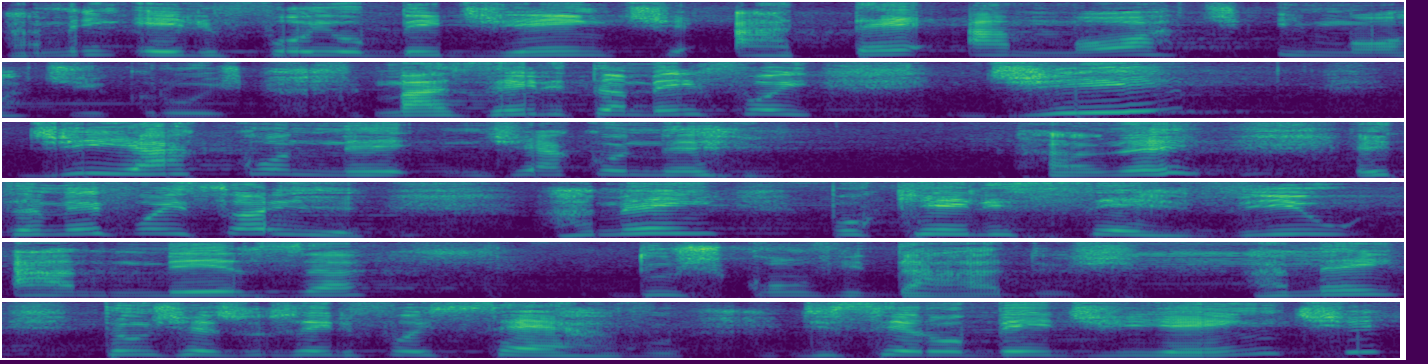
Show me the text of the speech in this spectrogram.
Amém? Ele foi obediente até a morte e morte de cruz. Mas ele também foi di, diacone, diacone. Amém? Ele também foi isso aí. Amém? Porque ele serviu a mesa dos convidados. Amém? Então Jesus ele foi servo de ser obediente,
